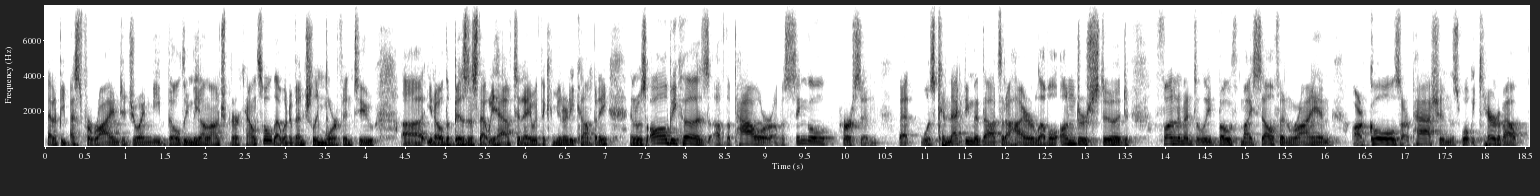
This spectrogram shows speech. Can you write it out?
that it'd be best for Ryan to join me building the Young Entrepreneur Council. That would eventually morph into uh, you know the business that we have today with the community company. And it was all because of the power of a single person that was connecting the dots at a higher level, understood fundamentally both myself and Ryan, our goals, our passions, what we cared about.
